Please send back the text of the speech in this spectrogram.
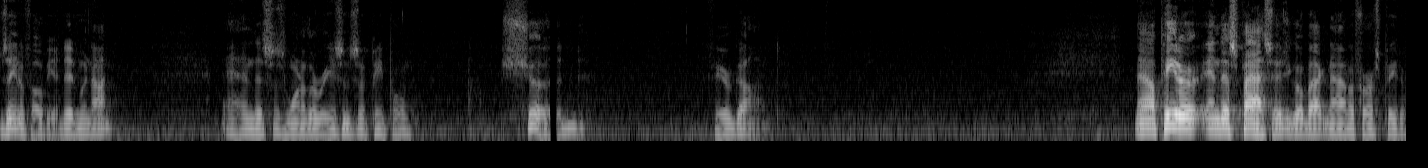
xenophobia, did we not? And this is one of the reasons that people should fear God. Now, Peter, in this passage, go back now to 1 Peter.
